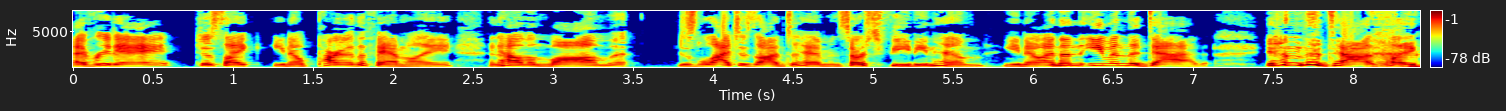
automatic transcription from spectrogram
every day, just like, you know, part of the family, and how the mom just latches onto him and starts feeding him, you know, and then even the dad, even the dad, like,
